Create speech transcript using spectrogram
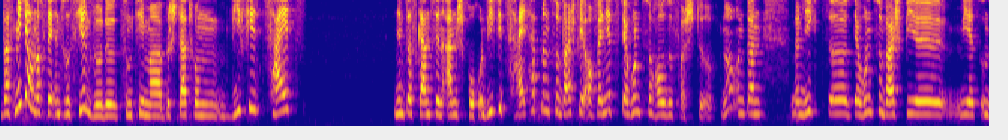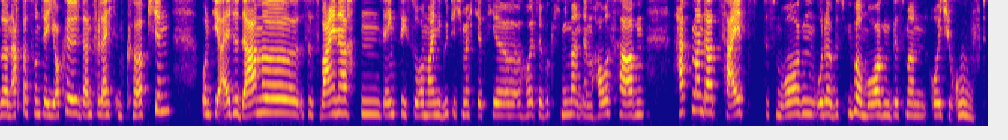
Was mich auch noch sehr interessieren würde zum Thema Bestattung, wie viel Zeit nimmt das Ganze in Anspruch? Und wie viel Zeit hat man zum Beispiel, auch wenn jetzt der Hund zu Hause verstirbt, ne? Und dann, dann liegt äh, der Hund zum Beispiel, wie jetzt unser Nachbarshund, der Jockel, dann vielleicht im Körbchen und die alte Dame, es ist Weihnachten, denkt sich so, oh meine Güte, ich möchte jetzt hier heute wirklich niemanden im Haus haben. Hat man da Zeit bis morgen oder bis übermorgen, bis man euch ruft?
